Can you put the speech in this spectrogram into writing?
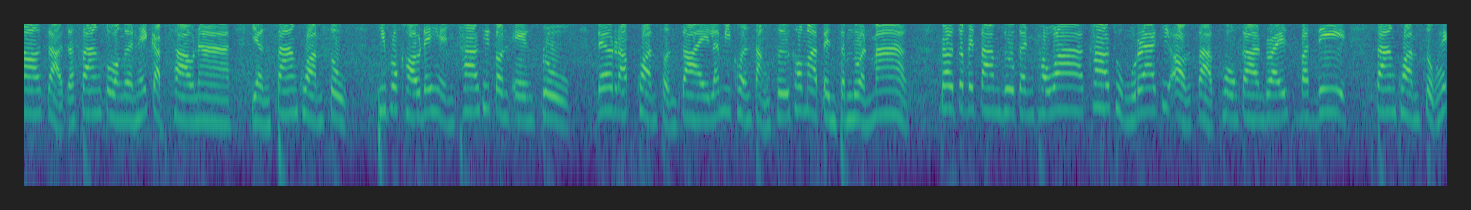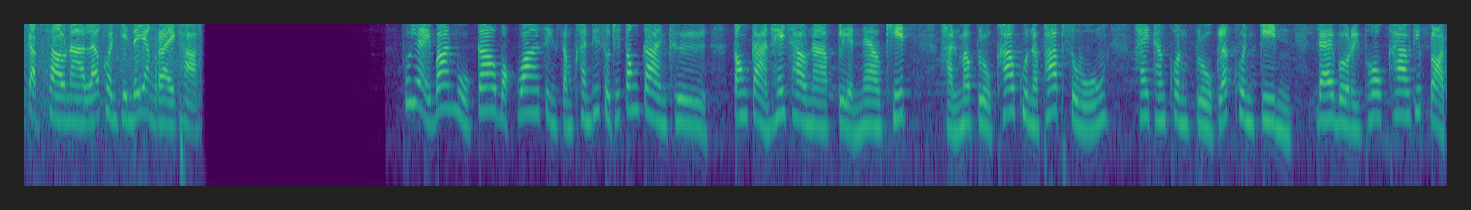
นอกจากจะสร้างตัวเงินให้กับชาวนา อย่างสร้างความสุข ที่พวกเขาได้เห็นข้าวที่ตนเองปลูก ได้รับความสนใจและมีคนสั่งซื้อเข้ามาเป็นจำนวนมาก เราจะไปตามดูกันค่ะว่าข้าวถุงแรกที่ออกจากโครงการ Rice Buddy สร้างความสุขให้กับชาวนาและคนกินได้อย่างไรค่ะ ผู้ใหญ่บ้านหมู่เก้าบอกว่าสิ่งสำคัญที่สุดที่ต้องการคือ ต้องการให้ชาวนาเปลี่ยนแนวคิด หันมาปลูกข้าวคุณภาพสูง ให้ทั้งคนปลูกและคนกิน ได้บริโภคข้าวที่ปลอด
